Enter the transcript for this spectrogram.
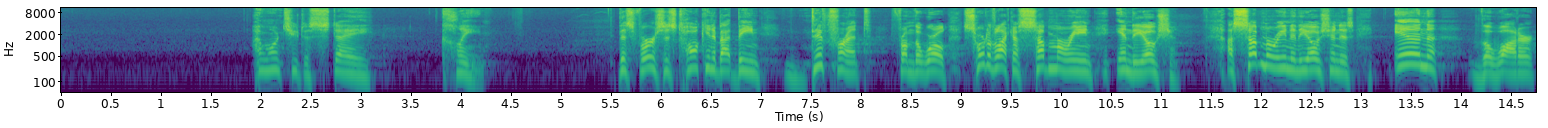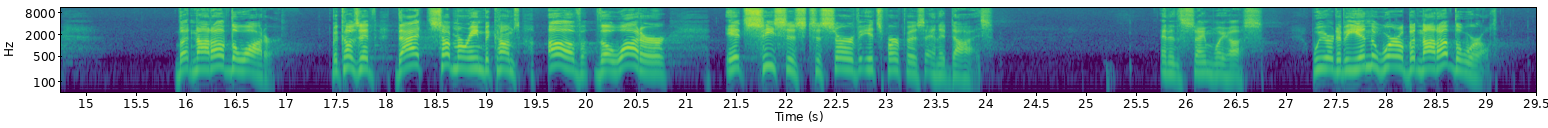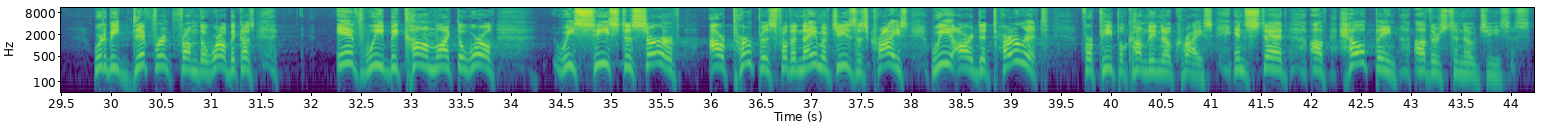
I want you to stay clean. This verse is talking about being different from the world, sort of like a submarine in the ocean. A submarine in the ocean is in the water, but not of the water. Because if that submarine becomes of the water, it ceases to serve its purpose and it dies and in the same way, us. We are to be in the world, but not of the world. We're to be different from the world because if we become like the world, we cease to serve our purpose for the name of Jesus Christ. We are deterrent for people coming to know Christ instead of helping others to know Jesus.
